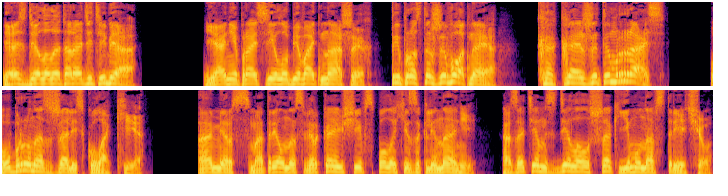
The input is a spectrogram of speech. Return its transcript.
«Я сделал это ради тебя!» «Я не просил убивать наших! Ты просто животное! Какая же ты мразь!» У Бруна сжались кулаки. Аммерс смотрел на сверкающие всполохи заклинаний, а затем сделал шаг ему навстречу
